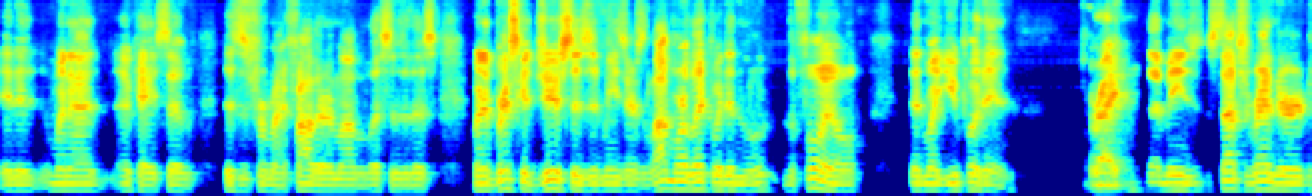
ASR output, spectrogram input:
it is when I okay, so this is for my father-in-law to listen to this. When a brisket juices, it means there's a lot more liquid in the, the foil than what you put in. Right. That means stuff's rendered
